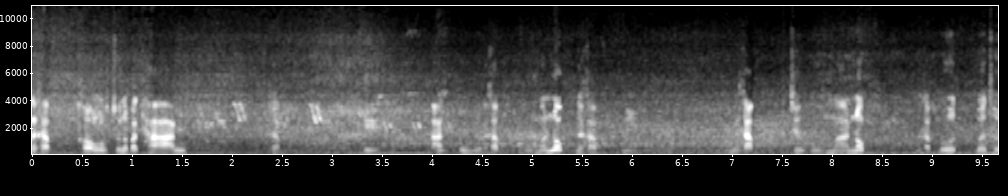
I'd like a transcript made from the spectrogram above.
นะครับคลองชลประทาน ที่ร้านอูนะครับอูมานพนะครับนี่เห็นไหมครับชื่ออูมานพนะครับเบอร์เบอร์โทร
